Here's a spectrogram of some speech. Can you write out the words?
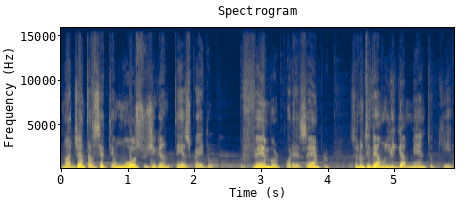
não adianta você ter um osso gigantesco aí do, do fêmur, por exemplo, se não tiver um ligamento que,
